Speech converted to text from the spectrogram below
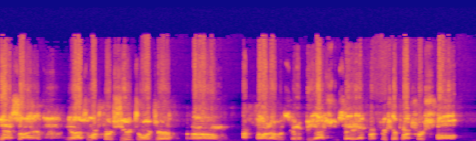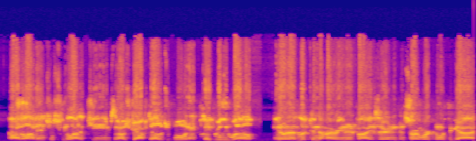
Yeah, so I, you know, after my first year at Georgia, um, I thought I was going to be. I should say after my first year, after my first fall, I had a lot of interest from a lot of teams, and I was draft eligible, and I played really well. You know, and I looked into hiring an advisor and, and started working with the guy.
